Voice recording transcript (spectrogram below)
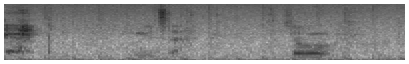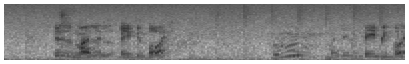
Eh. So this is my little baby boy. Mhm, My little baby boy.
